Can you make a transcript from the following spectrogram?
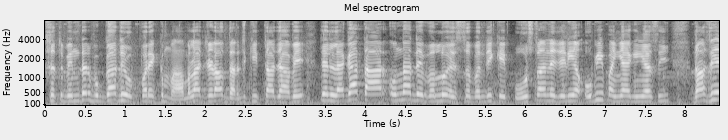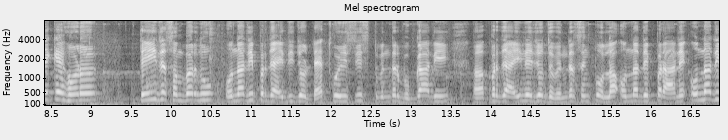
ਸਤਵਿੰਦਰ ਬੁੱਗਾ ਦੇ ਉੱਪਰ ਇੱਕ ਮਾਮਲਾ ਜਿਹੜਾ ਉਹ ਦਰਜ ਕੀਤਾ ਜਾਵੇ ਤੇ ਲਗਾਤਾਰ ਉਹਨਾਂ ਦੇ ਵੱਲੋਂ ਇਸ ਸੰਬੰਧੀ ਕਈ ਪੋਸਟਾਂ ਨੇ ਜਿਹੜੀਆਂ ਉਹ ਵੀ ਪਾਈਆਂ ਗਈਆਂ ਸੀ। ਦੱਸਦੇ ਕਿ ਹੁਣ 23 ਦਸੰਬਰ ਨੂੰ ਉਹਨਾਂ ਦੀ ਭਰਜਾਈ ਦੀ ਜੋ ਡੈਥ ਹੋਈ ਸੀ, ਸਤਵਿੰਦਰ ਬੁੱਗਾ ਦੀ ਭਰਜਾਈ ਨੇ ਜੋ ਦਵਿੰਦਰ ਸਿੰਘ ਭੋਲਾ, ਉਹਨਾਂ ਦੇ ਭਰਾ ਨੇ, ਉਹਨਾਂ ਦੀ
